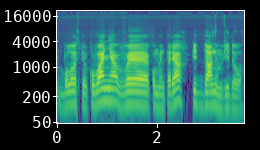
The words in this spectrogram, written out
було спілкування в коментарях під даним відео.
